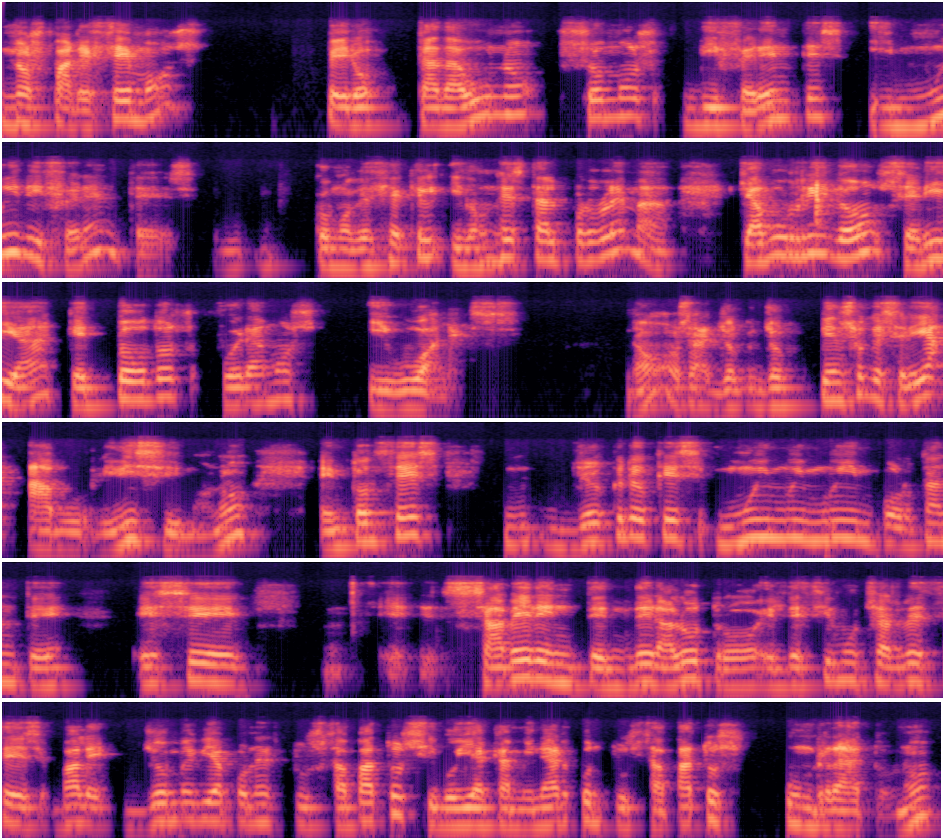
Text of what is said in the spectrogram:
nos parecemos, pero cada uno somos diferentes y muy diferentes. Como decía aquel, ¿y dónde está el problema? Qué aburrido sería que todos fuéramos iguales. ¿no? O sea, yo, yo pienso que sería aburridísimo, ¿no? Entonces, yo creo que es muy, muy, muy importante ese, saber entender al otro, el decir muchas veces, vale, yo me voy a poner tus zapatos y voy a caminar con tus zapatos un rato, ¿no?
